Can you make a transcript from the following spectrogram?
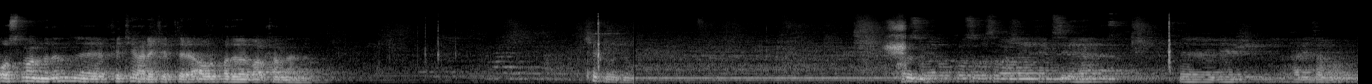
Osmanlı'nın e, fethi hareketleri Avrupa'da ve Balkanlarda. Çek hocam. Kosova, Kosova Savaşı'nı temsil eden e, bir harita bu.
